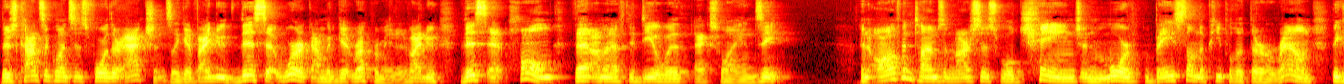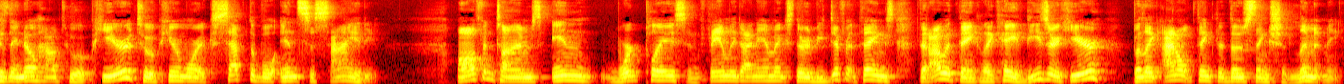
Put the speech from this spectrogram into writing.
There's consequences for their actions. Like if I do this at work, I'm going to get reprimanded. If I do this at home, then I'm going to have to deal with X, Y, and Z. And oftentimes, a narcissist will change and morph based on the people that they're around because they know how to appear to appear more acceptable in society. Oftentimes, in workplace and family dynamics, there would be different things that I would think, like, hey, these are here, but like, I don't think that those things should limit me.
